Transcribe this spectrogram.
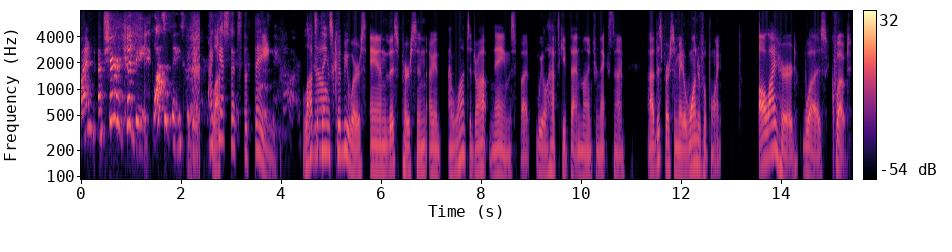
I'm, I'm sure it could be. Lots of things could be. worse. I Lot- guess that's the thing. Things are. Lots of things could be worse. And this person, I, I want to drop names, but we will have to keep that in mind for next time. Uh, this person made a wonderful point. All I heard was, quote,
